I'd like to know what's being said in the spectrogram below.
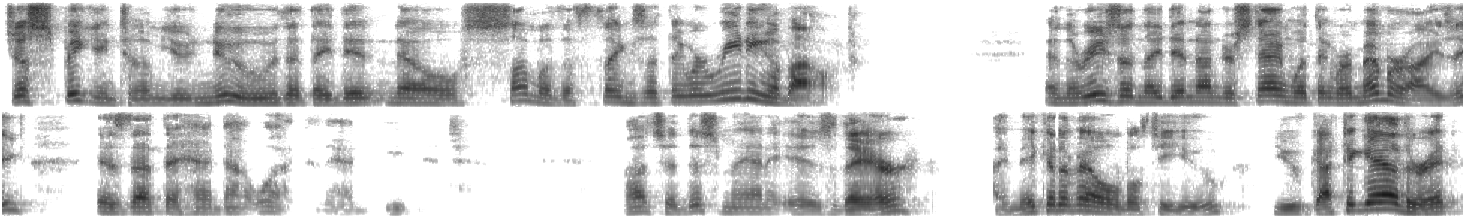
just speaking to them, you knew that they didn't know some of the things that they were reading about. And the reason they didn't understand what they were memorizing is that they had not what? They had eaten it. God said, This man is there. I make it available to you. You've got to gather it,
